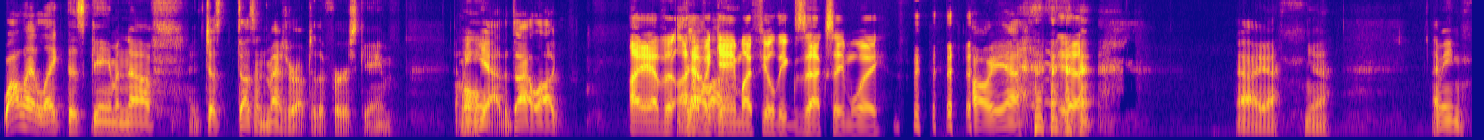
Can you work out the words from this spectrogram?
while I like this game enough, it just doesn't measure up to the first game. I mean, Oh. yeah, the dialogue. I have a I have a game. I feel the exact same way. Oh yeah. Yeah. Oh yeah, yeah. I mean,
